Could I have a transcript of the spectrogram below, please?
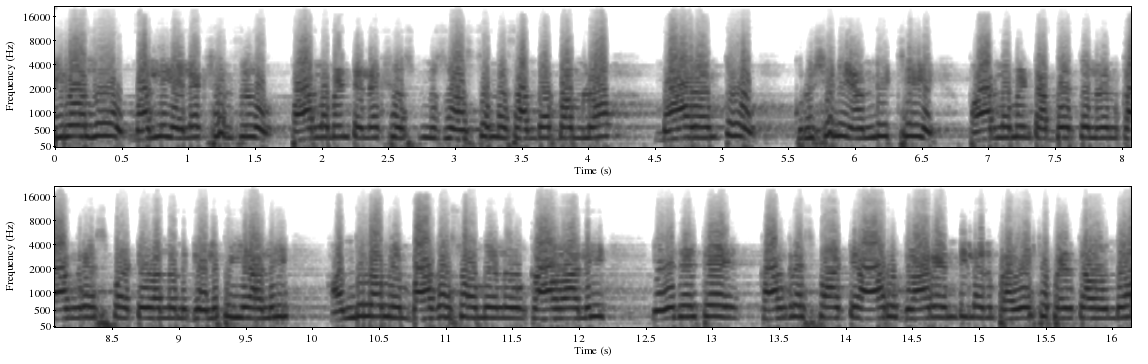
ఈరోజు మళ్ళీ ఎలక్షన్స్ పార్లమెంట్ ఎలక్షన్స్ వస్తున్న సందర్భంలో మా వంతు కృషిని అందించి పార్లమెంట్ అభ్యర్థులను కాంగ్రెస్ పార్టీ వాళ్ళని గెలిపియాలి. అందులో మేము భాగస్వామ్యం కావాలి. ఏదైతే కాంగ్రెస్ పార్టీ ఆరు గ్యారంటీలను ప్రవేశపెడతా ఉందో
